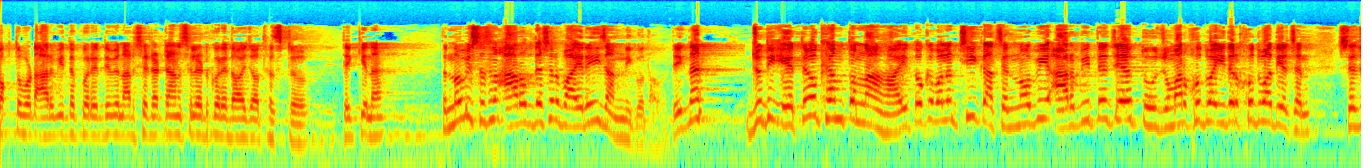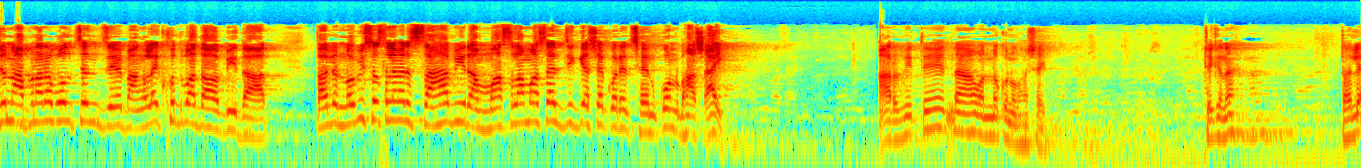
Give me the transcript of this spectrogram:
বক্তব্যটা আরবিতে করে দেবেন আর সেটা ট্রান্সলেট করে দেওয়া যথেষ্ট, ঠিক কিনা? তো নবী আরব দেশের বাইরেই যাননি কোথাও, ঠিক না? যদি এতেও ক্ষান্ত না হয় তোকে বলেন, ঠিক আছে, নবী আরবিতে যেহেতু জুমার খুদবা ঈদের খুদবা দিয়েছেন, সেজন্য আপনারা বলছেন যে বাংলায় খুদবা দেওয়া বিদাত। তাহলে নবী সাল্লামের সাহাবিরা মাসলা মাসাইল জিজ্ঞাসা করেছেন, কোন ভাষায়? আরবিতে না অন্য কোন ভাষায়? ঠিক না? তাহলে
